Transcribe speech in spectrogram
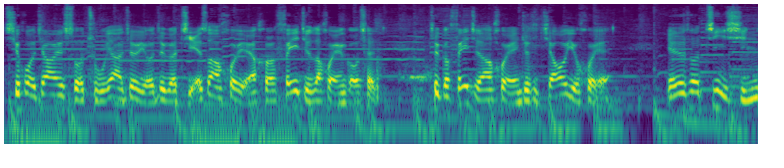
期货交易所主要就由这个结算会员和非结算会员构成。这个非结算会员就是交易会员，也就是说进行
